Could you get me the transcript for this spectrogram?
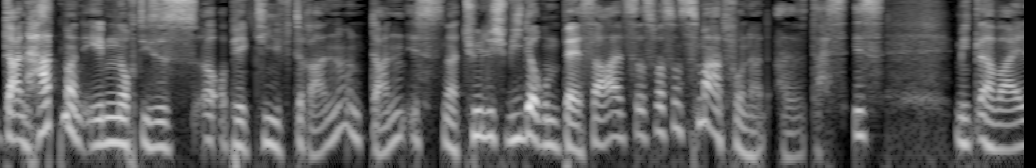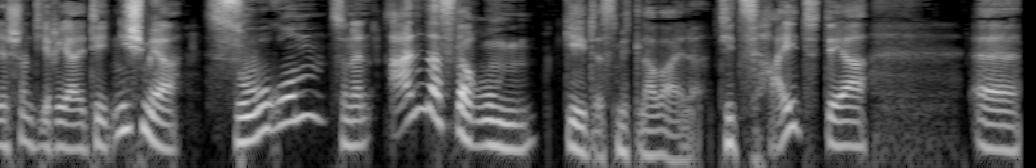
dann hat man eben noch dieses äh, Objektiv dran und dann ist es natürlich wiederum besser als das, was ein Smartphone hat. Also das ist mittlerweile schon die Realität nicht mehr so rum, sondern anders darum geht es mittlerweile. Die Zeit der äh,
